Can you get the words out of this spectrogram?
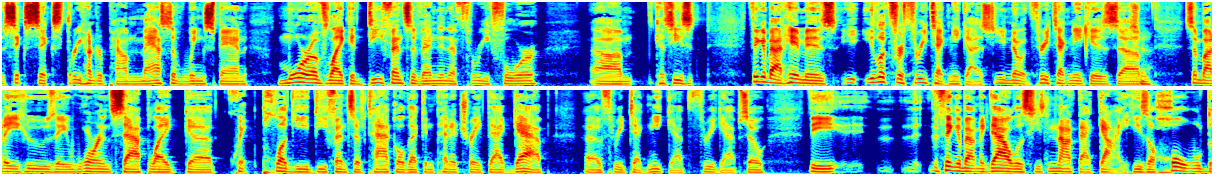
6'6", 300 pound, massive wingspan, more of like a defensive end in a three four, because he's. Thing about him is you, you look for three technique guys. You know what three technique is. Um, Somebody who's a Warren Sapp like uh, quick pluggy defensive tackle that can penetrate that gap, uh, three technique gap, three gap. So the the thing about McDowell is he's not that guy. He's a hold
